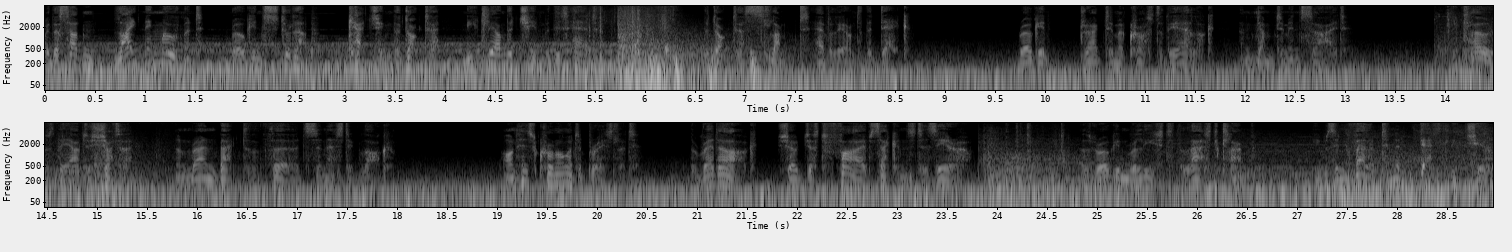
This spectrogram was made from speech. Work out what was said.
With a sudden, lightning movement, Rogin stood up, catching the doctor neatly on the chin with his head. The doctor slumped heavily onto the deck. Rogin dragged him across to the airlock and dumped him inside. He closed the outer shutter and ran back to the third synestic lock. On his chronometer bracelet, the red arc showed just five seconds to zero. As Rogin released the last clamp, he was enveloped in a deathly chill.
